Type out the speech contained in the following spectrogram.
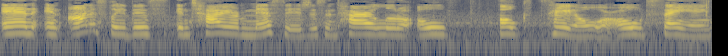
And and honestly, this entire message, this entire little old folks tale or old saying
